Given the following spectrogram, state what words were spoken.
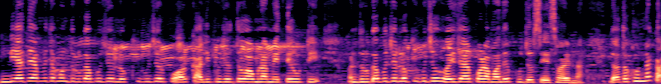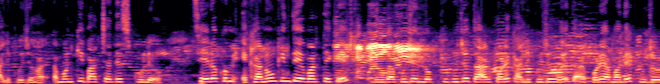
ইন্ডিয়াতে আমরা যেমন দুর্গাপুজো লক্ষ্মী পুজোর পর কালী পুজোতেও আমরা মেতে উঠি মানে দুর্গাপুজো লক্ষ্মী পুজো হয়ে যাওয়ার পর আমাদের পুজো শেষ হয় না, যতক্ষণ না কালী পুজো হয়। এমনকি বাচ্চাদের স্কুলেও সেই রকম এখানেও কিন্তু এবার থেকে দুর্গাপুজো লক্ষ্মী পুজো তারপরে কালী পুজো হয়ে তারপরে আমাদের পুজোর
